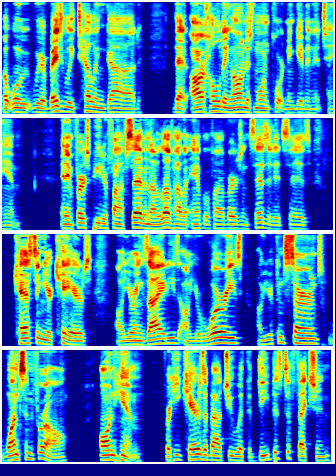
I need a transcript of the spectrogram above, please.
but when we are basically telling God that our holding on is more important than giving it to Him. And in First Peter 5 7, I love how the Amplified Version says it. It says, casting your cares, all your anxieties, all your worries, all your concerns, once and for all, on Him, for He cares about you with the deepest affection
